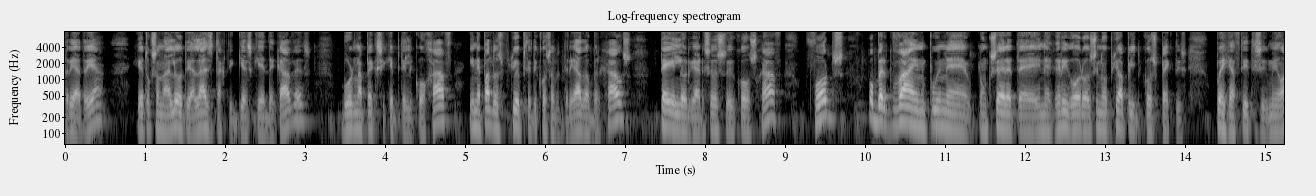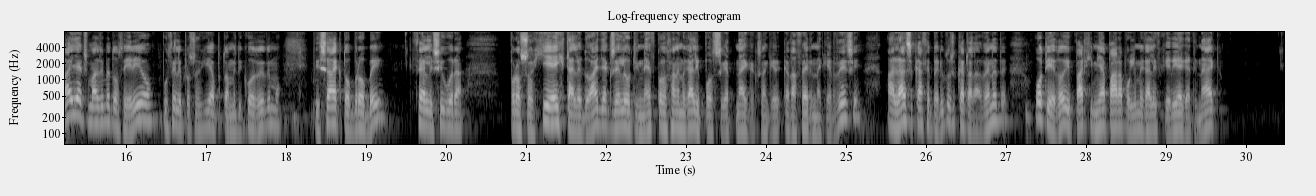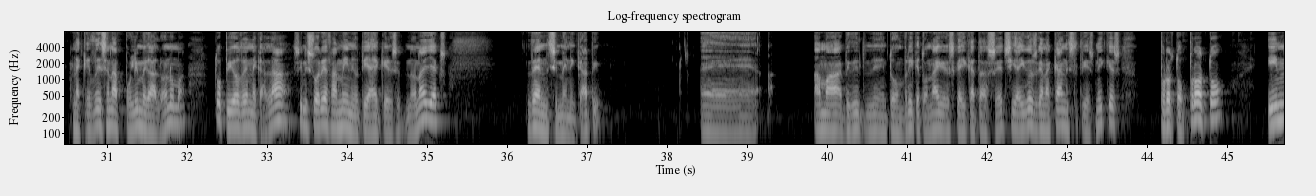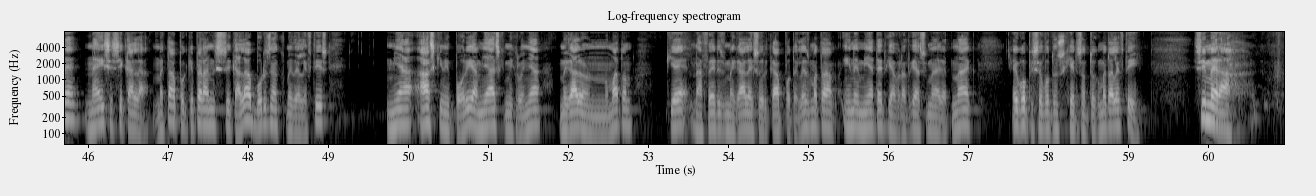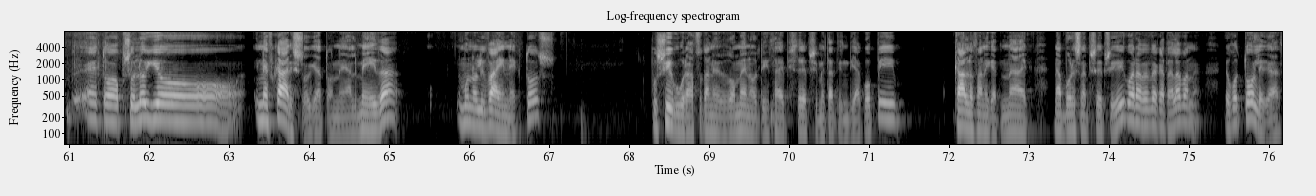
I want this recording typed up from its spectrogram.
γιατί το ξαναλέω ότι αλλάζει τακτικές και εντεκάδες. Μπορεί να παίξει και επιτελικό χαφ. Είναι πάντως πιο επιθετικός από την τριάδα ο Μπερχάους. Τέιλορ για αριστερό εσωτερικό χαφ. Φόρμπ. Ο Μπερκβάιν που είναι, τον ξέρετε, είναι γρήγορος, είναι ο πιο απειλητικός παίκτης που έχει αυτή τη στιγμή ο Άγιαξ μαζί με το Θηρίο που θέλει προσοχή από το αμυντικό δίδυμο της ΑΕΚ, τον Μπρόμπεϊ. Θέλει σίγουρα Προσοχή, έχει ταλέντο Άγιαξ. Δεν λέω ότι είναι εύκολο, θα είναι μεγάλη υπόθεση για την Άγιαξ να καταφέρει να κερδίσει. Αλλά σε κάθε περίπτωση καταλαβαίνετε ότι εδώ υπάρχει μια πάρα πολύ μεγάλη ευκαιρία για την ΑΕΚ να κερδίσει ένα πολύ μεγάλο όνομα, το οποίο δεν είναι καλά. Στην ιστορία θα μείνει ότι η ΑΕΚ κέρδισε την Άγιαξ. Δεν σημαίνει κάτι. Ε, άμα επειδή τον βρήκε τον Άγιαξ και η κατάσταση έτσι, αλλιώς για να κάνεις τέτοιες νίκες, πρώτο-πρώτο είναι να είσαι εσύ καλά. Μετά από εκεί πέρα, αν είσαι εσύ καλά, μπορείς να εκμεταλλευτείς μια άσχημη πορεία, μια άσχημη χρονιά μεγάλων ονομάτων και να φέρεις μεγάλα ιστορικά αποτελέσματα. Είναι μια τέτοια βραδιά σήμερα για την ΑΕΚ. Εγώ πιστεύω ότι σου να το εκμεταλλευτεί. Σήμερα ε, το αψολόγιο είναι ευχάριστο για τον Αλμέιδα. Μόνο ο Λιβά είναι εκτός. Που σίγουρα αυτό ήταν δεδομένο ότι θα επιστρέψει μετά την διακοπή. Καλό θα είναι για την ΑΕΚ να μπορέσει να επιστρέψει γρήγορα. Βέβαια, καταλάβανε. Εγώ το έλεγα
